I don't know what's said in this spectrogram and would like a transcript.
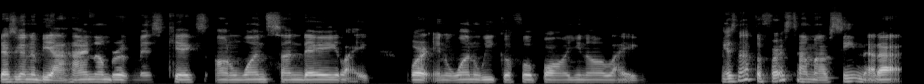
there's gonna be a high number of missed kicks on one Sunday, like or in one week of football. You know, like it's not the first time I've seen that. I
